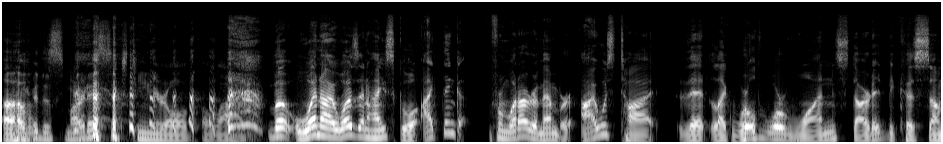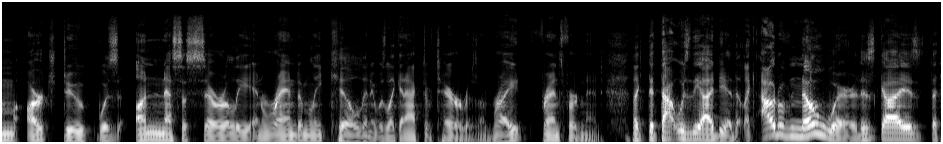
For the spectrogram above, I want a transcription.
uh, You're the smartest 16 year old alive. but when I was in high school, I think from what I remember, I was taught that like World War One started because some archduke was unnecessarily and randomly killed, and it was like an act of terrorism, right? Franz Ferdinand, like that. That was the idea that like out of nowhere, this guy is th-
